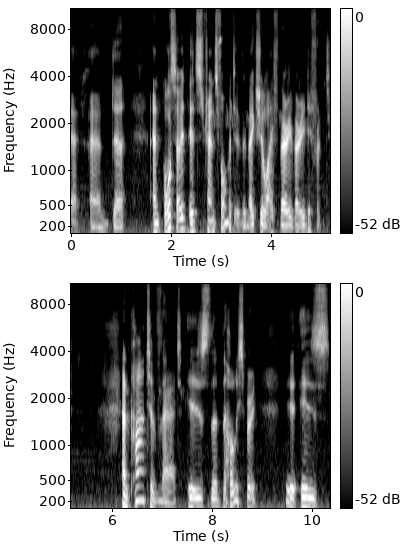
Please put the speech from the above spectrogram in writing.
and and, uh, and also it, it's transformative. It makes your life very very different. And part of that is that the Holy Spirit is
